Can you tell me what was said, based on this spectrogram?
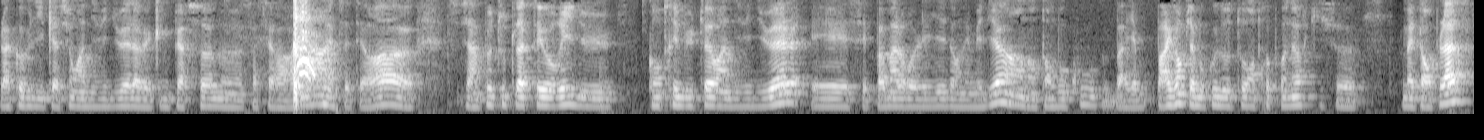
la communication individuelle avec une personne, euh, ça sert à rien, etc. Euh, C'est un peu toute la théorie du contributeur individuel et c'est pas mal relayé dans les médias. hein. On entend beaucoup, bah, par exemple, il y a beaucoup d'auto-entrepreneurs qui se mettent en place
